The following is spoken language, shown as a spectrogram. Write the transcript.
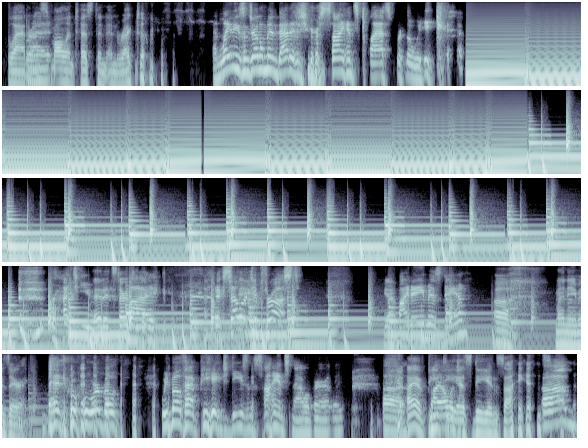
bladder, Right. small intestine, and rectum. And ladies and gentlemen, that is your science class for the week. name is Dan, Uh, my name is Eric. and we're both we both have PhDs in science now, apparently. Uh, I have biology. PTSD in science. um,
